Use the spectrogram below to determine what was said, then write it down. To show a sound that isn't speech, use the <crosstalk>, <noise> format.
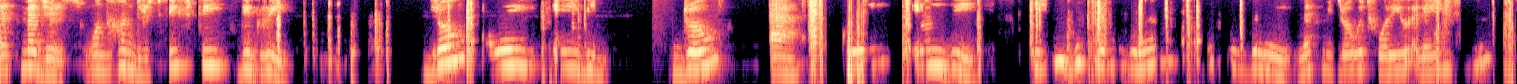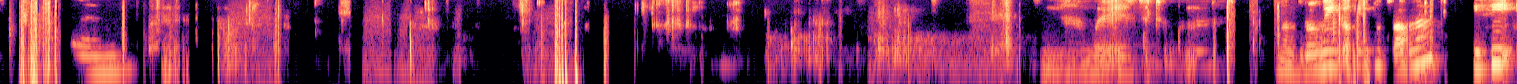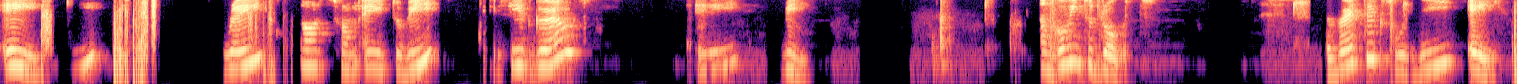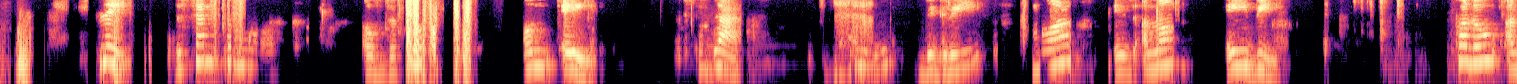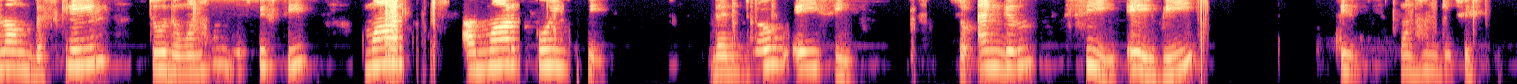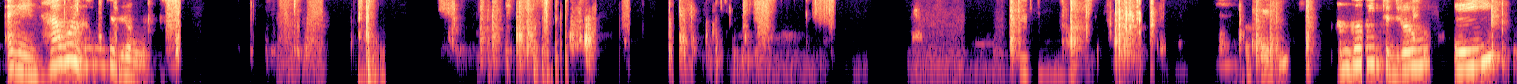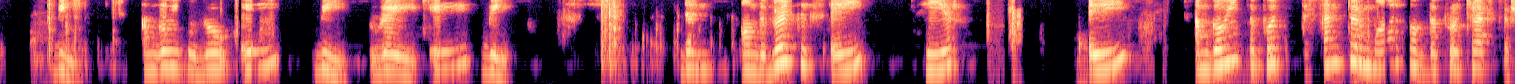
that measures 150 degree. Draw a ray AB. Draw a ray AB. You see this here? This is the ray. Let me draw it for you again. Um, yeah, where is the tool? Not drawing. Okay, no problem. You see A, B, ray starts from A to B. You see it, girls? A, B. I'm going to draw it. The vertex will be A. Place the center mark of the point on A so that zero degree mark is along AB. Follow along the scale to the 150 mark and mark point C. Then draw AC. So angle CAB is 150. Again, how we're going to draw it? Okay, I'm going to draw A, B. I'm going to draw A, B, ray A, B. Then on the vertex A, here, A, I'm going to put the center mark of the protractor.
